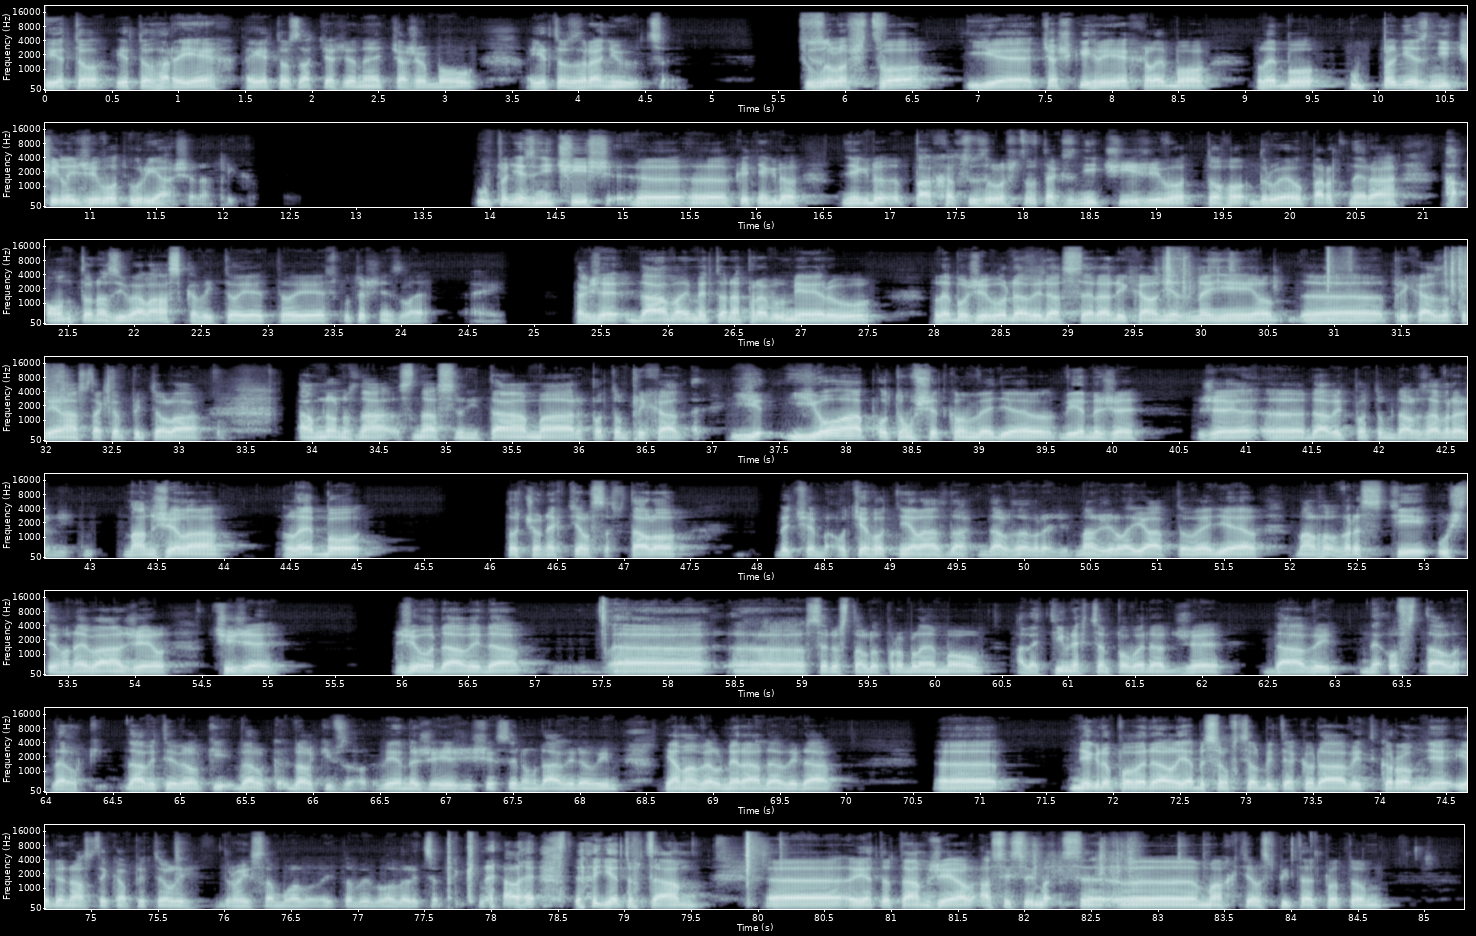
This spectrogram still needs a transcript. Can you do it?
Je to, je to hriech a je to zaťažené ťažobou a je to zraňujúce. Cuzoložstvo je ťažký hriech, lebo, lebo úplne zničili život Uriáša napríklad úplne zničíš, e, e, keď niekto, niekto pácha cudzoložstvo, tak zničí život toho druhého partnera a on to nazýva láska. To je, to je skutočne zlé. Hej. Takže dávajme to na pravú mieru, lebo život Davida sa radikálne zmenil. E, prichádza 13. kapitola, Amnon znásilní Támar, potom prichádza... Joab o tom všetkom vedel. Vieme, že, že David potom dal zavraždiť manžela, lebo to, čo nechtěl, sa stalo. Bečeba otehotnila, dal zavražiť manžela, Joab to vedel, mal ho vrsti, už si ho nevážil, čiže život Dávida e, e, se dostal do problémov, ale tím nechcem povedať, že Dávid neostal veľký. Dávid je veľký, veľký, veľký vzor. Vieme, že Ježíš je synom Dávidovým. Ja mám veľmi rád Davida. E, Niekto povedal, ja by som chcel byť ako Dávid, kromne 11. kapitoly 2. Samuelovej. To by bolo velice pekné, ale je to tam. Eh, je to tam, žiaľ. Asi si ma, se, eh, ma chcel spýtať potom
